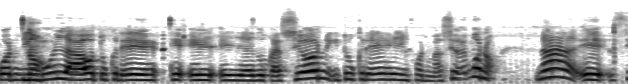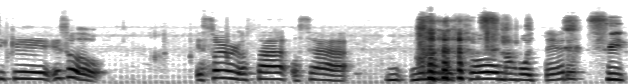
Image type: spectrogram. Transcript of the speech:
por ningún lado, tú crees que en, la educación y tú crees en información. Bueno, nada, eh, sí que eso, eso lo está, o sea, menos Rousseau, más Voltaire, sí.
